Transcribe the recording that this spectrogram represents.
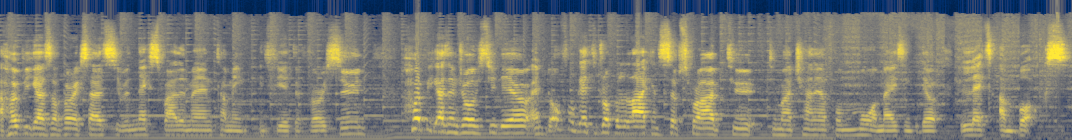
I hope you guys are very excited to see the next Spider-Man coming in theater very soon. Hope you guys enjoy this video and don't forget to drop a like and subscribe to, to my channel for more amazing video. Let's unbox.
